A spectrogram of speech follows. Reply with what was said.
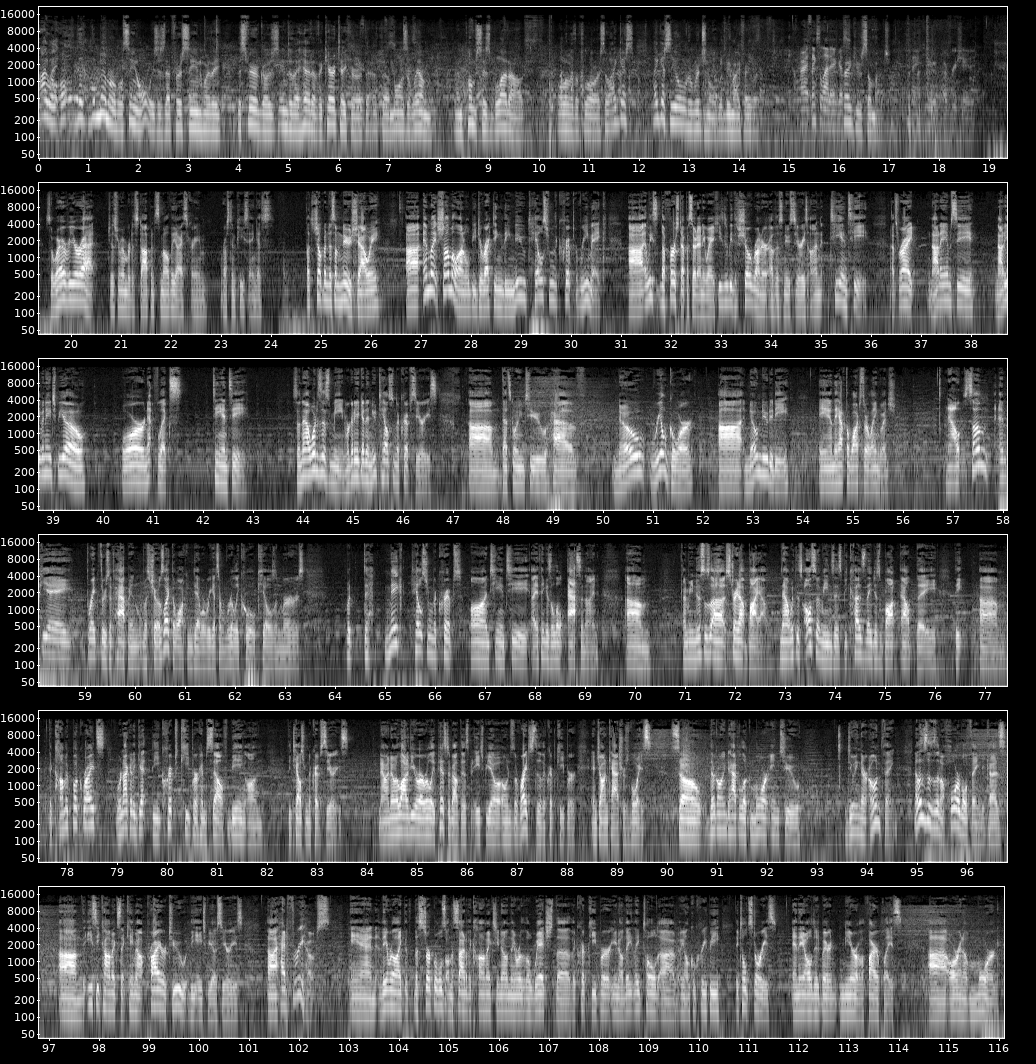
I will. The, the memorable scene always is that first scene where the, the sphere goes into the head of the caretaker at the, at the mausoleum and pumps his blood out all over the floor. So I guess I guess the old original would be my favorite. All right, thanks a lot, Angus. Thank you so much. Thank you. I appreciate it. So wherever you're at, just remember to stop and smell the ice cream. Rest in peace, Angus. Let's jump into some news, shall we? Uh, M. Night Shyamalan will be directing the new Tales from the Crypt remake. Uh, at least the first episode, anyway. He's going to be the showrunner of this new series on TNT. That's right, not AMC, not even HBO, or Netflix, TNT. So now, what does this mean? We're going to get a new Tales from the Crypt series um, that's going to have no real gore, uh, no nudity, and they have to watch their language. Now, some MPA breakthroughs have happened with shows like The Walking Dead where we get some really cool kills and murders. But to make Tales from the Crypt on TNT, I think is a little asinine. Um, I mean, this is a straight out buyout. Now, what this also means is because they just bought out the the um, the comic book rights, we're not going to get the Crypt Keeper himself being on the Tales from the Crypt series. Now, I know a lot of you are really pissed about this, but HBO owns the rights to the Crypt Keeper and John Kassir's voice. So they're going to have to look more into doing their own thing. Now, this isn't a horrible thing because um, the EC comics that came out prior to the HBO series uh, had three hosts. And they were like the, the circles on the side of the comics, you know, and they were the witch, the the crypt keeper, you know. They they told uh, you know, Uncle Creepy, they told stories, and they all did very near of a fireplace uh, or in a morgue.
